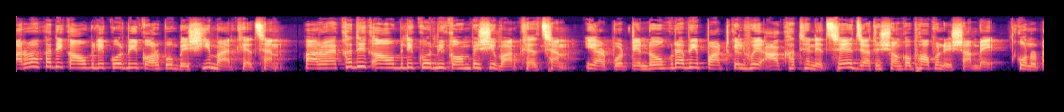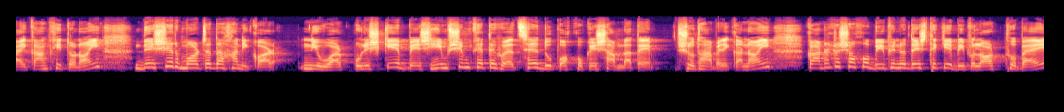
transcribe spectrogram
আরও একাধিক আওয়ামী লীগ কর্মী কর্ম বেশি মার খেয়েছেন। আরও একাধিক আওয়ামী লীগ কর্মী কম বেশি মার খেয়েছেন এয়ারপোর্টে নোংরামি পাটকেল হয়ে আঘাত এনেছে জাতিসংঘ ভবনের সামনে। কোনোটাই কাঙ্ক্ষিত নয়। দেশের মর্যাদা হানিকর। নিউ ইয়র্ক পুলিশকে বেশ হিমশিম খেতে হয়েছে দুপক্ষকে সামলাতে। শুধু আমেরিকা নয় কানাডা সহ বিভিন্ন দেশ থেকে বিপুল অর্থ ব্যয়ে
